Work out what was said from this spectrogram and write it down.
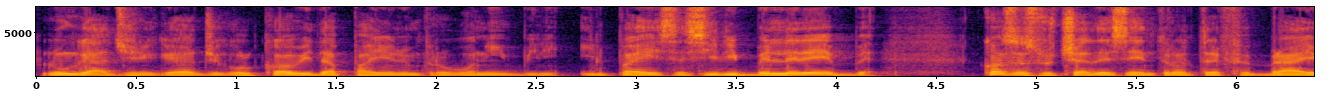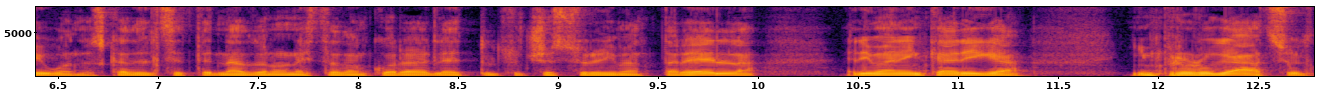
lungaggini che oggi col Covid appaiono improponibili. Il paese si ribellerebbe. Cosa succede se entro il 3 febbraio, quando scade il settennato, non è stato ancora eletto il successore di Mattarella? Rimane in carica in prorogazio il,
